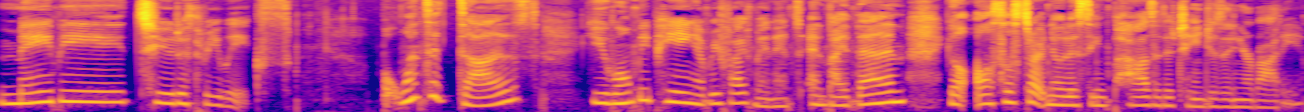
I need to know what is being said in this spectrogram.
maybe two to three weeks. But once it does, you won't be peeing every five minutes, and by then, you'll also start noticing positive changes in your body.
